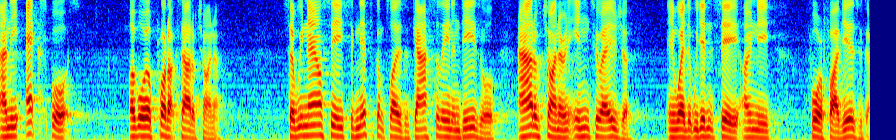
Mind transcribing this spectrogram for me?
and the export of oil products out of China. So we now see significant flows of gasoline and diesel out of China and into Asia in a way that we didn't see only four or five years ago.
